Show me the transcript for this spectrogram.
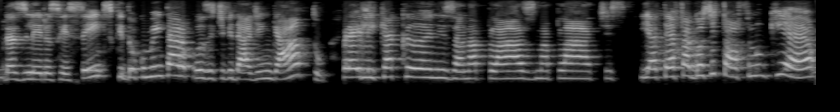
brasileiros recentes que documentaram a positividade em gato para Ehrlichia canis, anaplasma, platis e até fagocitófilo, que é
